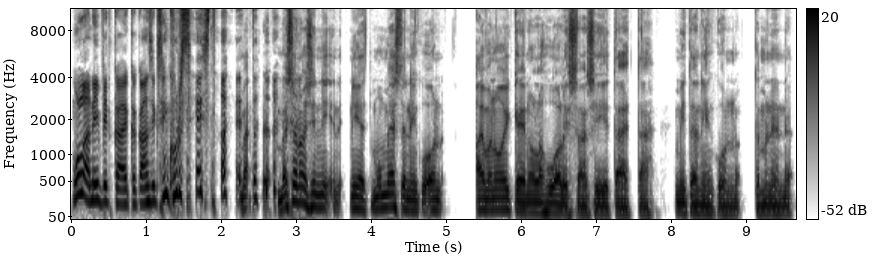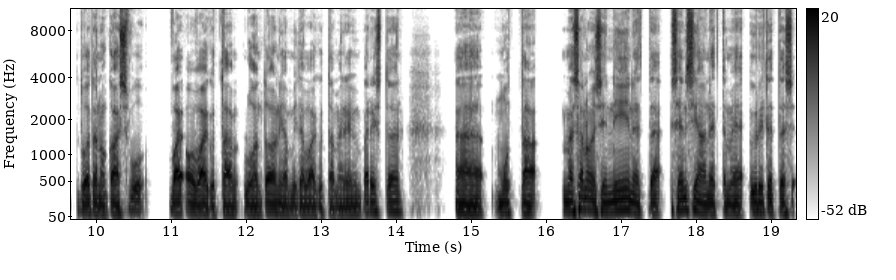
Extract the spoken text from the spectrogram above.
Mulla on niin pitkä aika kansiksen kursseista. Että... Mä, mä sanoisin niin, niin, että mun mielestä niin kuin on aivan oikein olla huolissaan siitä, että mitä niin kuin tämmöinen tuotannon kasvu vaikuttaa luontoon ja mitä vaikuttaa meidän ympäristöön. Ää, mutta mä sanoisin niin, että sen sijaan, että me yritettäisiin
